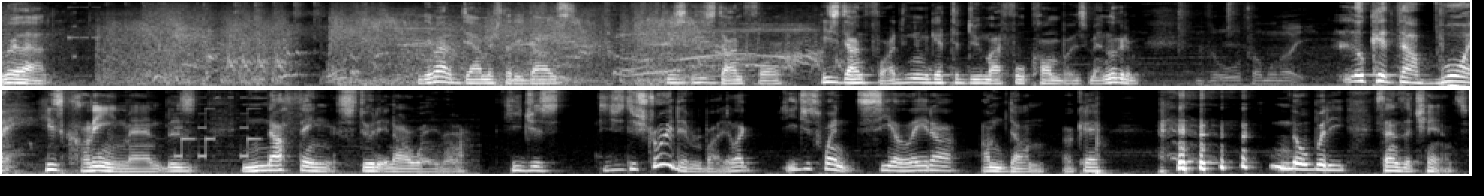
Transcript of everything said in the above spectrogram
Look at that. The amount of damage that he does. He's, he's done for. He's done for. I didn't even get to do my full combos, man. Look at him. Look at that boy. He's clean, man. There's nothing stood in our way, bro. He just, he just destroyed everybody. Like, he just went, see you later. I'm done. Okay? Nobody stands a chance.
